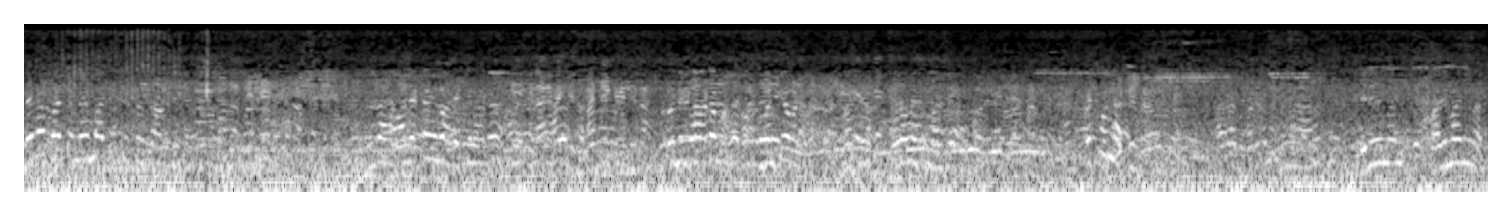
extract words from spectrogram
మేము బట్టి మేము బట్టి తీసుకుంటాం వాళ్ళు ఎక్కడ వాళ్ళు ఎక్కినాక రెండు కావడం మంచిగా ఎక్కువ ఉన్నారు. ఎనిమిది మంది పది మంది ఉన్నారు.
